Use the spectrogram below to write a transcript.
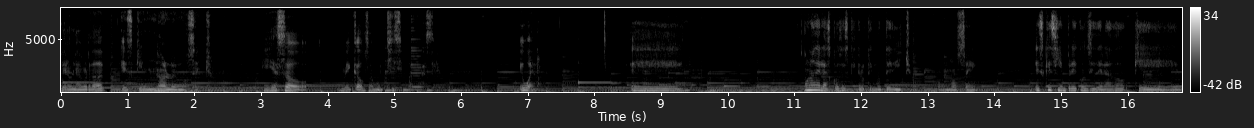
Pero la verdad es que no lo hemos hecho. Y eso me causa muchísima gracia. Y bueno, eh, una de las cosas que creo que no te he dicho, o no sé, es que siempre he considerado que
